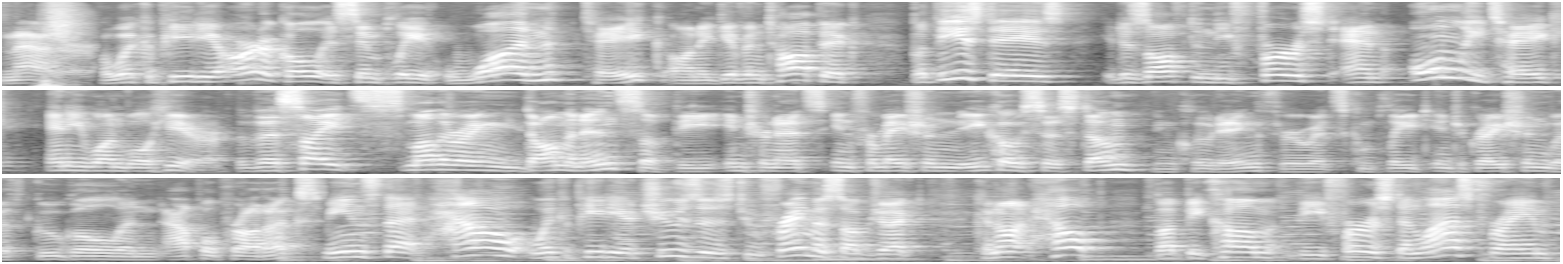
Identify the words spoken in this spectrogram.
matter. A Wikipedia article is simply one take on a given topic, but these days, it is often the first and only take anyone will hear. The site's smothering dominance of the internet's information ecosystem, including through its complete integration with Google and Apple products, means that how Wikipedia chooses to frame a subject cannot help but become the first and last frame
